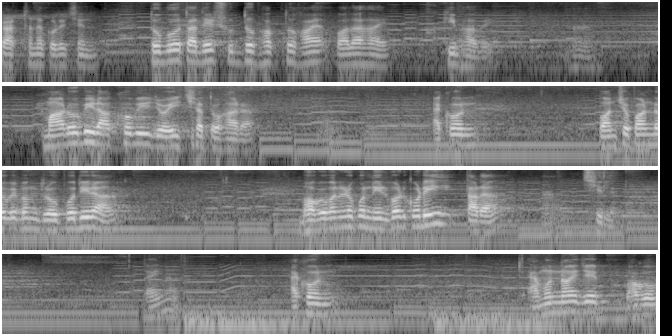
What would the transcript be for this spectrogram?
প্রার্থনা করেছেন। তবুও তাদের শুদ্ধ ভক্ত হয়, বলা হয়, কীভাবে। মারবি রাখবি ইচ্ছা তোহারা। এখন পঞ্চপাণ্ডব এবং দ্রৌপদীরা ভগবানের উপর নির্ভর করেই তারা ছিলেন। তাই না? এখন এমন নয় যে ভগ,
